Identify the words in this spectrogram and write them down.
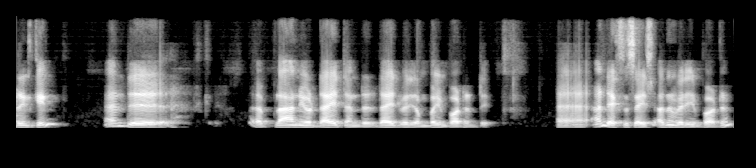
drinking and plan your diet and diet very ரொம்ப இம்பார்ட்டண்ட்டு அண்ட் எக்ஸசைஸ் அதுவும் வெரி இம்பார்ட்டன்ட்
